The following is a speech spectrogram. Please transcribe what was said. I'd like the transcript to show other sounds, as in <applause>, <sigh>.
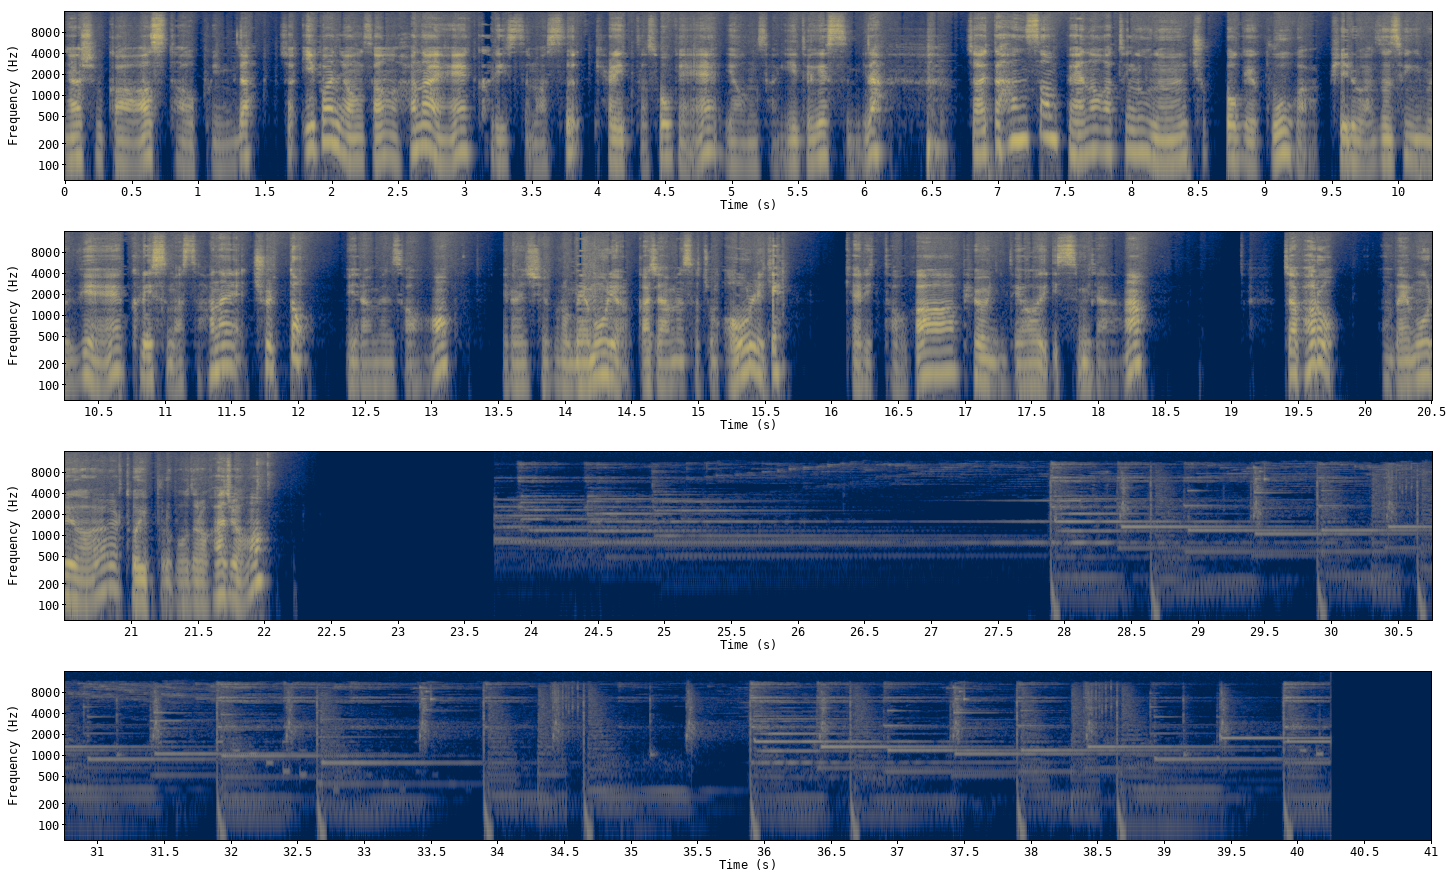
안녕하십니까 스타워프입니다. 자, 이번 영상은 하나의 크리스마스 캐릭터 소개 영상이 되겠습니다. 자, 일단 한썸 배너 같은 경우는 축복의 구호가 필요한 선생님을 위해 크리스마스 하나의 출동이라면서 이런 식으로 메모리얼까지 하면서 좀 어울리게 캐릭터가 표현이 되어 있습니다. 자, 바로 메모리얼 도입부를 보도록 하죠.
